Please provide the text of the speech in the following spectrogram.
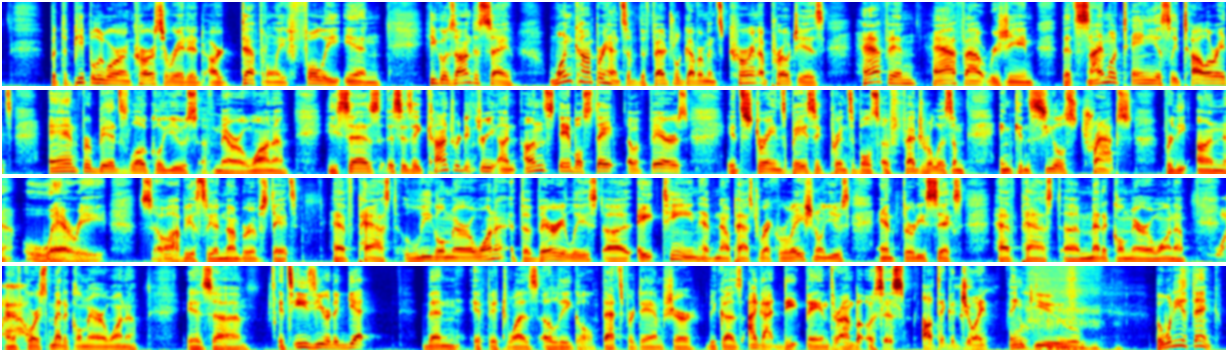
but the people who are incarcerated are definitely fully in. He goes on to say, one comprehensive the federal government's current approach is half in, half out regime that simultaneously tolerates and forbids local use of marijuana. He says this is a contradictory and unstable state of affairs. It strains basic principles of federalism and conceals traps for the unwary. So obviously a number of states have passed legal marijuana. At the very least, uh, 18 have now passed recreational use, and 36 have passed uh, medical marijuana. Wow. And of course, medical marijuana is uh, it's easier to get than if it was illegal. That's for damn sure. Because I got deep vein thrombosis. I'll take a joint. Thank you. but what do you think?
